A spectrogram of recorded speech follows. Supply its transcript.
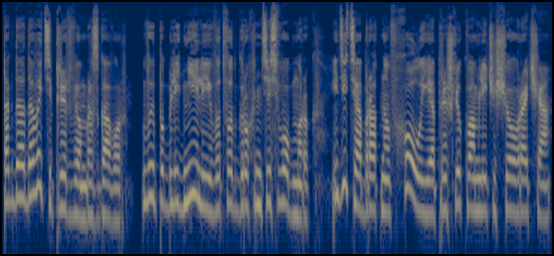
«Тогда давайте прервем разговор. Вы побледнели и вот-вот грохнетесь в обморок. Идите обратно в холл, я пришлю к вам лечащего врача.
